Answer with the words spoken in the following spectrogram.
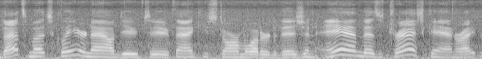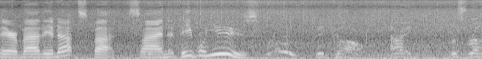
that's much cleaner now due to thank you Stormwater Division, and there's a trash can right there by the adopt spot sign that people use. Good call. All right, let's run.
